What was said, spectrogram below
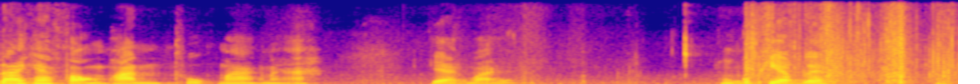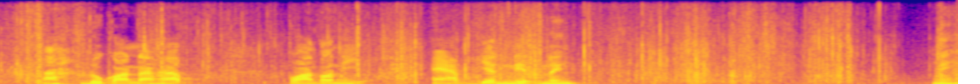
ได้แค่สองพันถูกมากนะอะแยกไว้โอ้เพียบเลย อะดูก่อนนะครับ เพราะว่าตอนนี้แอบเย็นนิดนึง นี่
